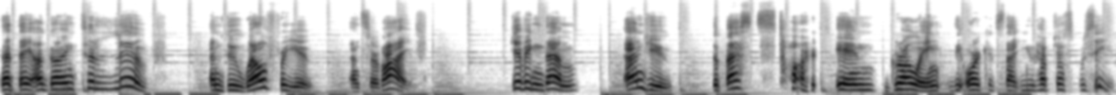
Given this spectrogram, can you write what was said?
that they are going to live and do well for you and survive, giving them and you the best start in growing the orchids that you have just received.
